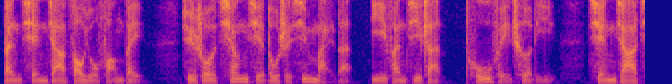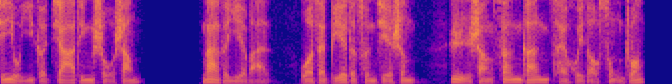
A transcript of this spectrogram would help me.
但钱家早有防备，据说枪械都是新买的。一番激战，土匪撤离。钱家仅有一个家丁受伤。那个夜晚，我在别的村接生，日上三竿才回到宋庄，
